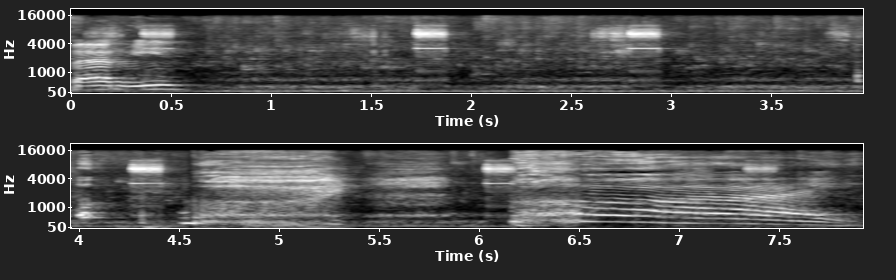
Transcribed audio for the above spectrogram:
Battery. Oh, boy! Boy!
